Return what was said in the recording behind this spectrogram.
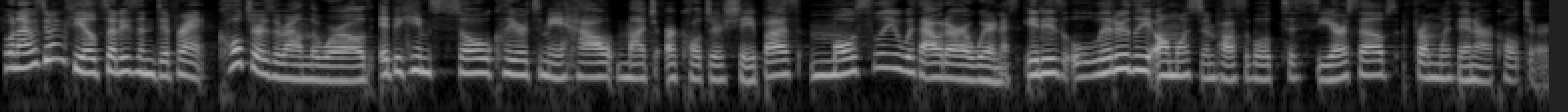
When I was doing field studies in different cultures around the world, it became so clear to me how much our cultures shape us, mostly without our awareness. It is literally almost impossible to see ourselves from within our culture.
